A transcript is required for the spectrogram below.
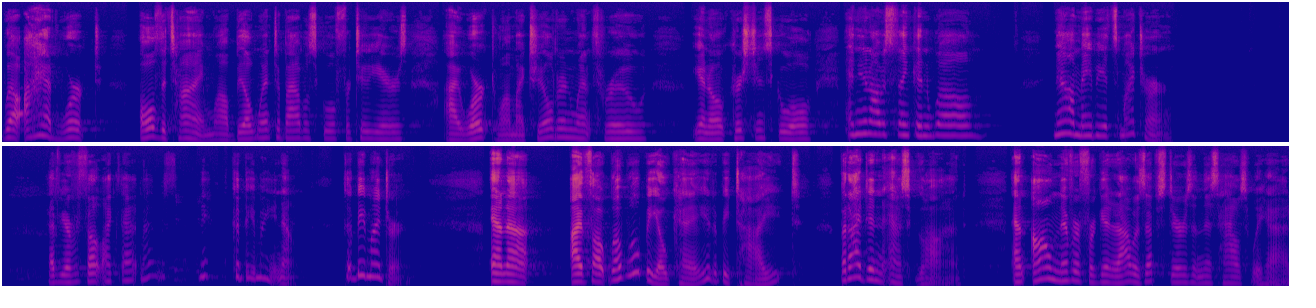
Well, I had worked all the time while Bill went to Bible school for two years. I worked while my children went through, you know, Christian school. And, you know, I was thinking, well, now maybe it's my turn. Have you ever felt like that? Could be me now. Could be my turn. And uh, I thought, well, we'll be okay. It'll be tight. But I didn't ask God. And I'll never forget it. I was upstairs in this house we had.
